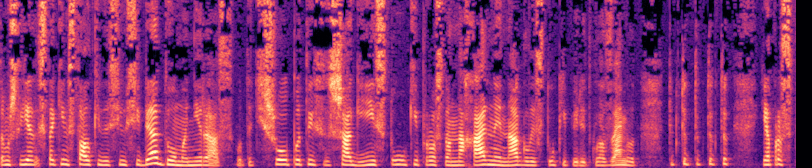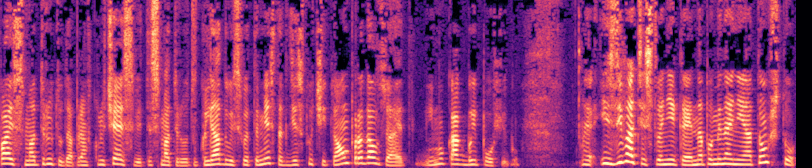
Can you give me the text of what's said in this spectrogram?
Потому что я с таким сталкиваюсь и у себя дома не раз. Вот эти шепоты, шаги, стуки, просто нахальные, наглые стуки перед глазами. Вот тык-тык-тык-тык-тык. Я просыпаюсь, смотрю туда, прям включаю свет и смотрю. Вот вглядываюсь в это место, где стучит. А он продолжает. Ему как бы и пофигу. Э, издевательство некое, напоминание о том, что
